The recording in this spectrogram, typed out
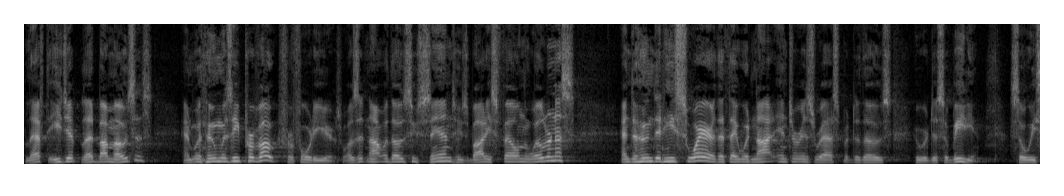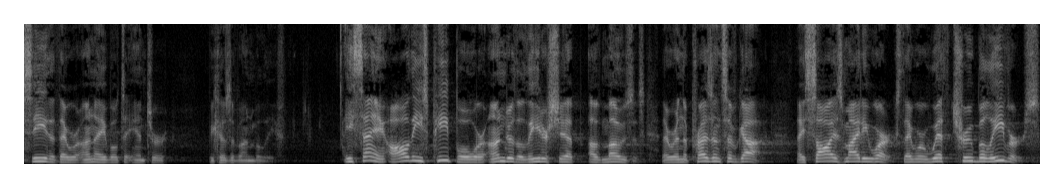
left Egypt led by Moses? And with whom was he provoked for 40 years? Was it not with those who sinned, whose bodies fell in the wilderness? And to whom did he swear that they would not enter his rest, but to those who were disobedient? So we see that they were unable to enter because of unbelief. He's saying all these people were under the leadership of Moses, they were in the presence of God. They saw his mighty works. They were with true believers,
